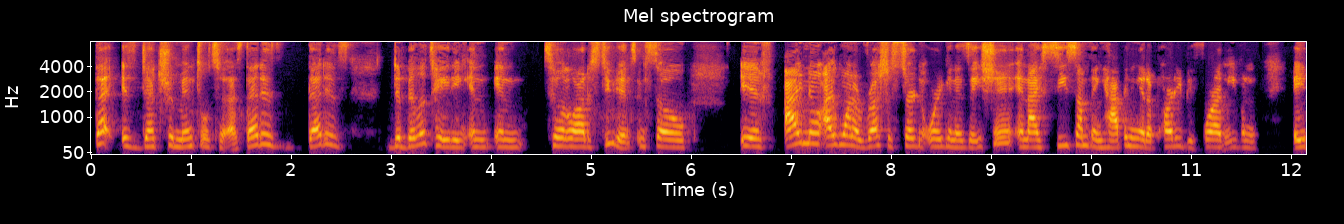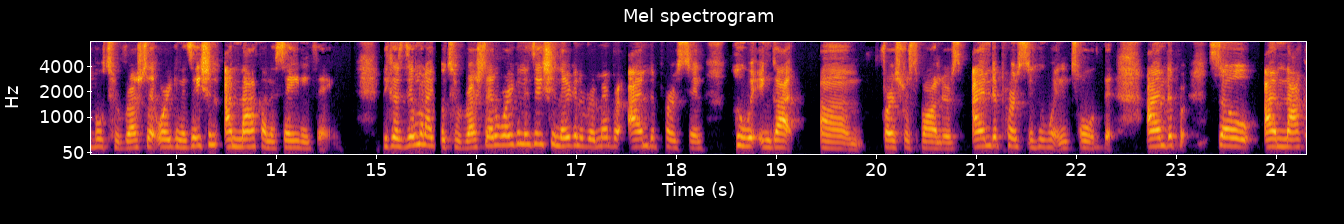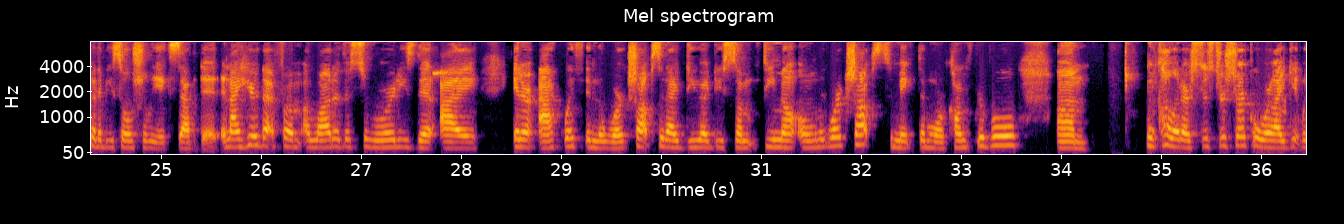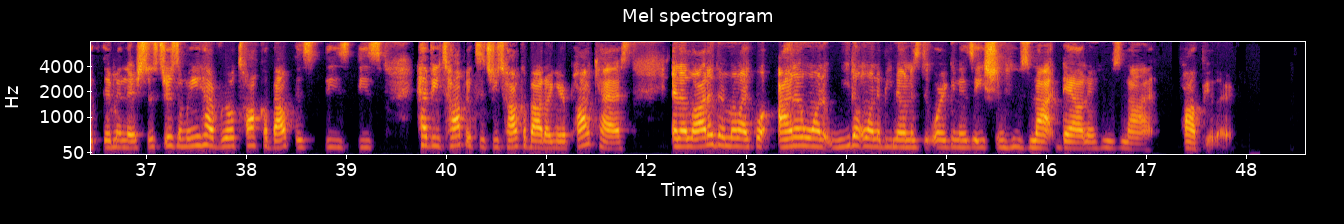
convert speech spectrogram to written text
that is detrimental to us. That is that is debilitating and and to a lot of students. And so if I know I want to rush a certain organization and I see something happening at a party before I'm even able to rush that organization, I'm not going to say anything. Because then when I go to rush that organization, they're going to remember I'm the person who went and got um, first responders. I'm the person who went and told that. I'm the so I'm not going to be socially accepted. And I hear that from a lot of the sororities that I interact with in the workshops that I do. I do some female only workshops to make them more comfortable. Um, we call it our sister circle where I get with them and their sisters and we have real talk about this these these heavy topics that you talk about on your podcast. And a lot of them are like well I don't want we don't want to be known as the organization who's not down and who's not popular.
